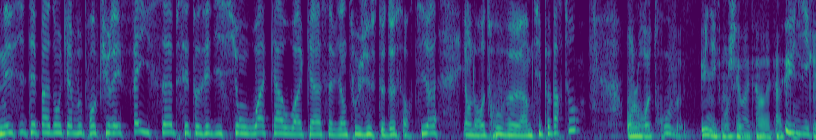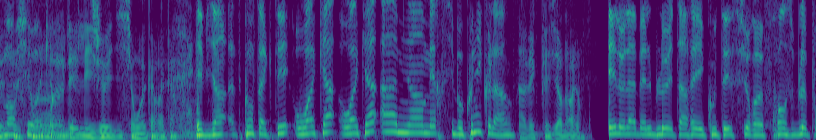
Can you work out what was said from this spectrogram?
N'hésitez pas donc à vous procurer Face Up, c'est aux éditions Waka Waka, ça vient tout juste de sortir. Et on le retrouve un petit peu partout. On le retrouve uniquement chez Waka Waka, Uniquement ce chez sont, Waka euh, Waka. les jeux édition Waka Waka. Eh bien, contactez Waka Waka à Amiens. Merci beaucoup Nicolas. Avec plaisir, Dorian. Et le label bleu est à réécouter sur francebleu.fr.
